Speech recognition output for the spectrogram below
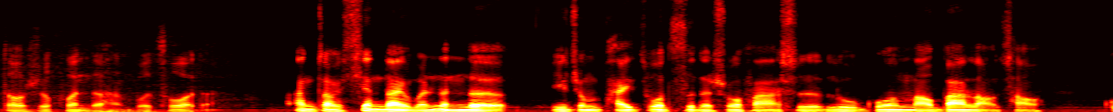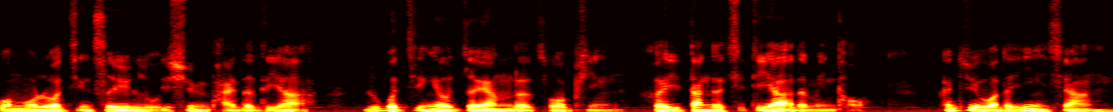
都是混得很不错的。按照现代文人的。一种排座次的说法是鲁郭毛巴老曹，郭沫若仅次于鲁迅排的第二。如果仅有这样的作品，可以担得起第二的名头？根据我的印象，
